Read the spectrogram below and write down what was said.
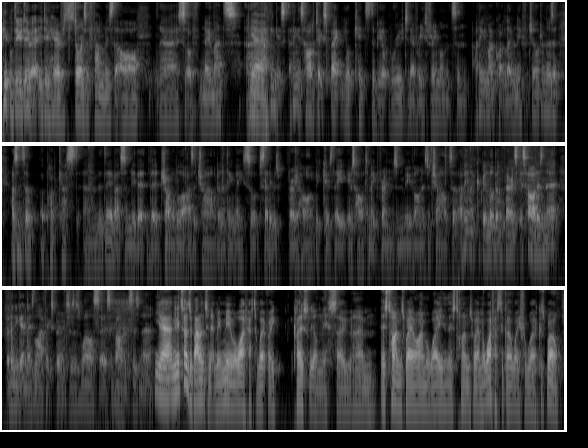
People do do it. You do hear of stories of families that are uh, sort of nomads. Um, Yeah. I think it's I think it's harder to expect your kids to be uprooted every three months, and I think it might be quite lonely for children. There was a I listened to a, a podcast um, the other day about somebody that, that travelled a lot as a child, and I think they sort of said it was very hard because they it was hard to make friends and move on as a child. So I think that could be a little bit unfair. It's, it's hard, isn't it? But then you're getting those life experiences as well, so it's a balance, isn't it? Yeah, I mean, in terms of balancing it, I mean, me and my wife have to work very closely on this. So um, there's times where I'm away, and there's times where my wife has to go away for work as well,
